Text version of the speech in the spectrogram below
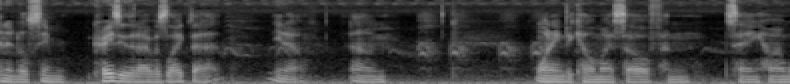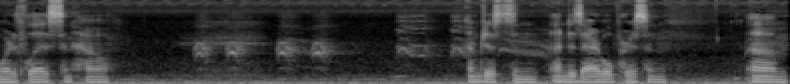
And it'll seem crazy that I was like that, you know, um, wanting to kill myself and saying how I'm worthless and how I'm just an undesirable person, um,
